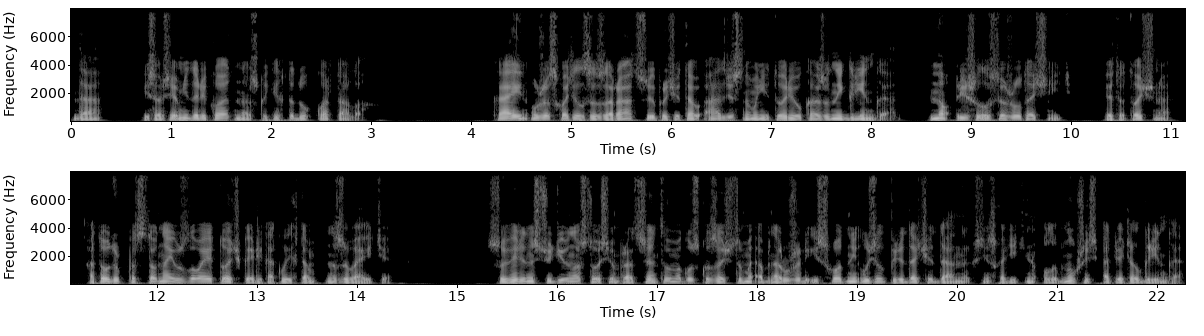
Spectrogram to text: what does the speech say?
Да. И совсем недалеко от нас, в каких-то двух кварталах. Каин уже схватился за рацию, прочитав адрес на мониторе, указанный Гринга, но решил все же уточнить. Это точно? А то вдруг подставная узловая точка, или как вы их там называете. С уверенностью 98% могу сказать, что мы обнаружили исходный узел передачи данных, снисходительно улыбнувшись, ответил Гринго.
